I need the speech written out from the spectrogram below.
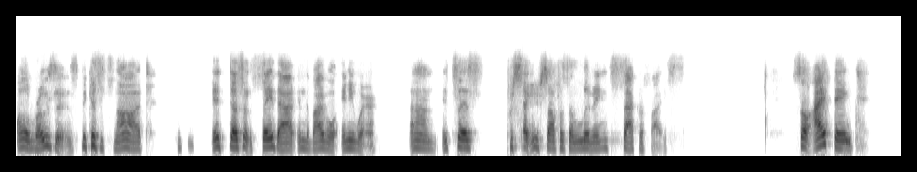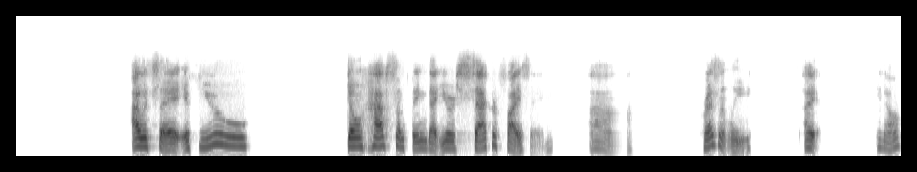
all roses because it's not. It doesn't say that in the Bible anywhere. Um, it says present yourself as a living sacrifice. So I think I would say if you don't have something that you're sacrificing uh, presently, I, you know,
